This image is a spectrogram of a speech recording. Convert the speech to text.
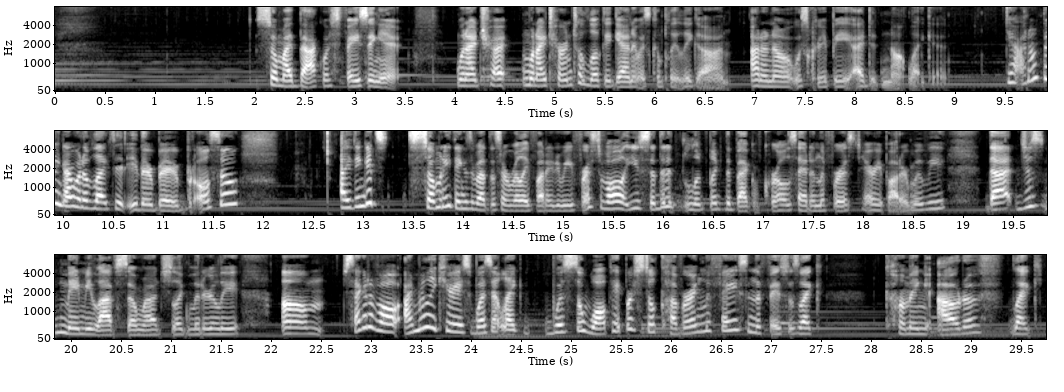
so my back was facing it. When I try when I turned to look again, it was completely gone. I don't know, it was creepy. I did not like it. Yeah, I don't think I would have liked it either, babe. But also, I think it's so many things about this are really funny to me. First of all, you said that it looked like the back of Quirrell's head in the first Harry Potter movie. That just made me laugh so much, like literally. Um, second of all, I'm really curious, was it like was the wallpaper still covering the face and the face was like coming out of like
